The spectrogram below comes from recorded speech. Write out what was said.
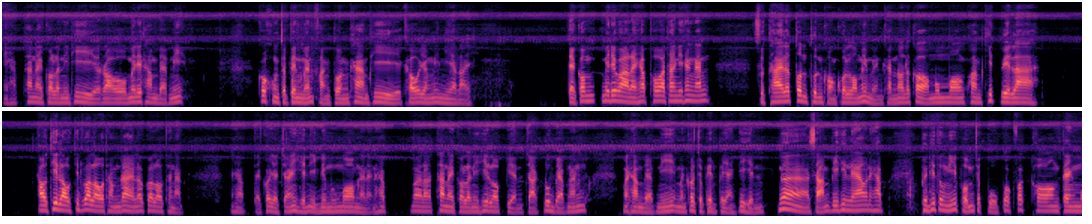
นี่ครับถ้าในกรณีที่เราไม่ได้ทำแบบนี้ ก็คงจะเป็นเหมือนฝั่งตรงข้ามที่เขายังไม่มีอะไร แต่ก็ไม่ได้ว่าอะไรครับ เพราะว่าทั้งนี้ทั้งนั้น สุดท้ายแล้วต้นทุนของคนเราไม่เหมือนกันเนาะแล้วก็มุมมองความคิดเวลา เอาที่เราคิดว่าเราทำได้แล้วก็เราถนัดนะครับ แต่ก็อยากจะให้เห็นอีกหนึ่งมุมมองนั่นแหละนะครับ ว่าถ้าในกรณีที่เราเปลี่ยนจากรูปแบบนั้นมาทำแบบนี้มันก็จะเป็นไปอย่างที่เห็นเมื่อ 3 ปีที่แล้วนะครับ พื้นที่ตรงนี้ผมจะปลูกพวกฟักทองแตงโม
